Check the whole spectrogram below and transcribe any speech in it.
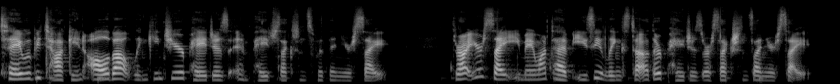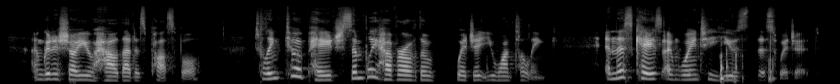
Today we'll be talking all about linking to your pages and page sections within your site. Throughout your site, you may want to have easy links to other pages or sections on your site. I'm going to show you how that is possible. To link to a page, simply hover over the widget you want to link. In this case, I'm going to use this widget.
